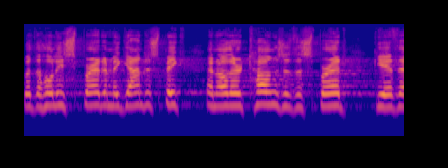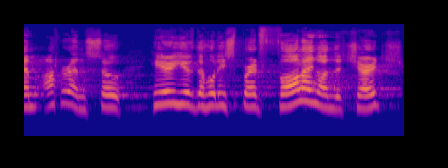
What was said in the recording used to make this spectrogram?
with the Holy Spirit and began to speak in other tongues as the Spirit gave them utterance. So here you have the Holy Spirit falling on the church,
